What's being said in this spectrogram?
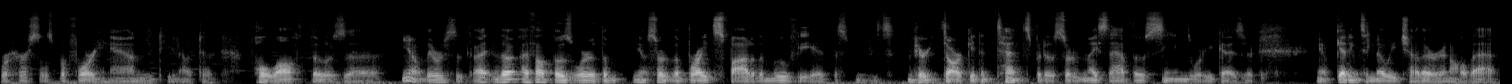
rehearsals beforehand, you know, to pull off those uh, you know there was I, the, I thought those were the you know sort of the bright spot of the movie. It, it's very dark and intense, but it was sort of nice to have those scenes where you guys are you know getting to know each other and all that.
